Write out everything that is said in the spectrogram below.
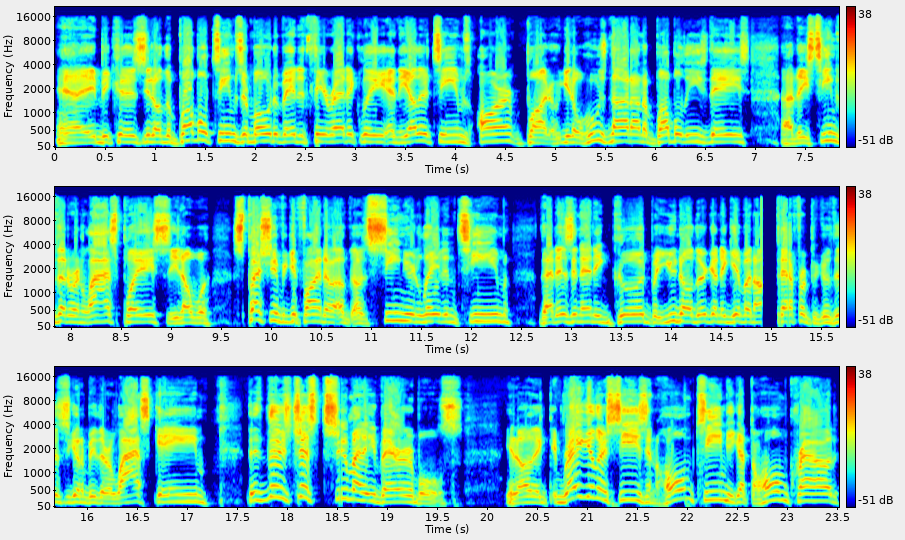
Uh, because you know the bubble teams are motivated theoretically, and the other teams aren't. But you know who's not on a bubble these days? Uh, these teams that are in last place. You know, especially if you can find a, a senior laden team that isn't any good, but you know they're going to give an effort because this is going to be their last game. There's just too many variables. You know, regular season, home team, you got the home crowd,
